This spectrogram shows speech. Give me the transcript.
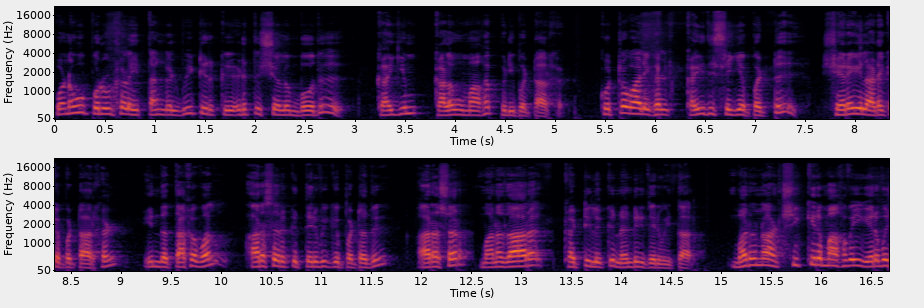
உணவுப் பொருட்களை தங்கள் வீட்டிற்கு எடுத்து செல்லும்போது கையும் களவுமாக பிடிபட்டார்கள். குற்றவாளிகள் கைது செய்யப்பட்டு சிறையில் அடைக்கப்பட்டார்கள். இந்த தகவல் அரசருக்கு தெரிவிக்கப்பட்டது. அரசர் மனதார கட்டிலுக்கு நன்றி தெரிவித்தார். மறுநாள் சீக்கிரமாகவே இரவு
